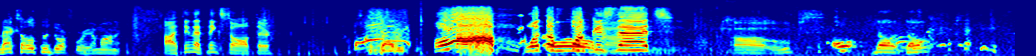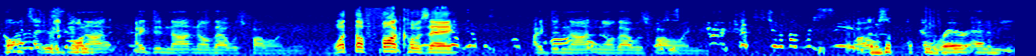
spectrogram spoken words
Max, I'll open the door for you. I'm on it. I think that thing's still out there. Guys- Oh! What the oh fuck Oh. is that? Oh, oops. Oh, no, don't, don't set your I did spawn. not. I did not know that was following me. What the fuck, Jose? I did not know that was following me. Well, There's a fucking rare enemy.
